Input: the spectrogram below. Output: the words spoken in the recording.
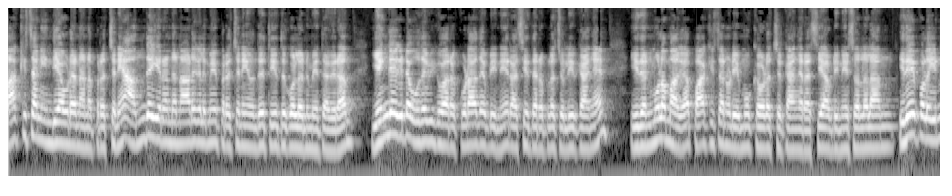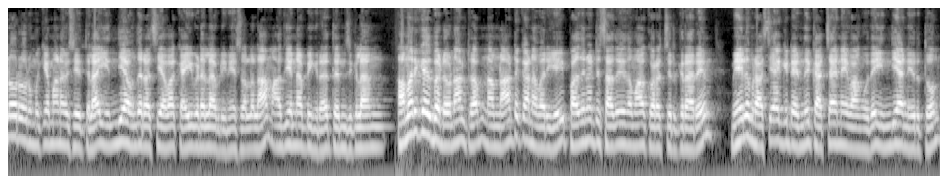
பாகிஸ்தான் இந்தியாவுடனான பிரச்சனையை அந்த இரண்டு நாடுகளுமே பிரச்சனையை வந்து தீர்த்து கொள்ளணுமே தவிர எங்ககிட்ட உதவிக்கு வரக்கூடாது அப்படின்னு ரஷ்ய தரப்புல சொல்லியிருக்காங்க. இதன் மூலமாக பாகிஸ்தானுடைய மூக்க உடைச்சிருக்காங்க ரஷ்யா அப்படின்னே சொல்லலாம். இதே போல இன்னொரு ஒரு முக்கியமான விஷயத்துல இந்தியா வந்து ரஷ்யாவை கைவிடல அப்படின்னே சொல்லலாம். அது என்ன அப்படிங்கறத தெரிஞ்சுக்கலாம். அமெரிக்க அதிபர் டொனால்ட் ட்ரம்ப் நம் நாட்டுக்கான வரியை பதினெட்டு சதவீதமாக குறைச்சிருக்கிறாரு. மேலும் ரஷ்யா கிட்ட இருந்து கச்சா எண்ணெய் வாங்குவதை இந்தியா நிறுத்தும்.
